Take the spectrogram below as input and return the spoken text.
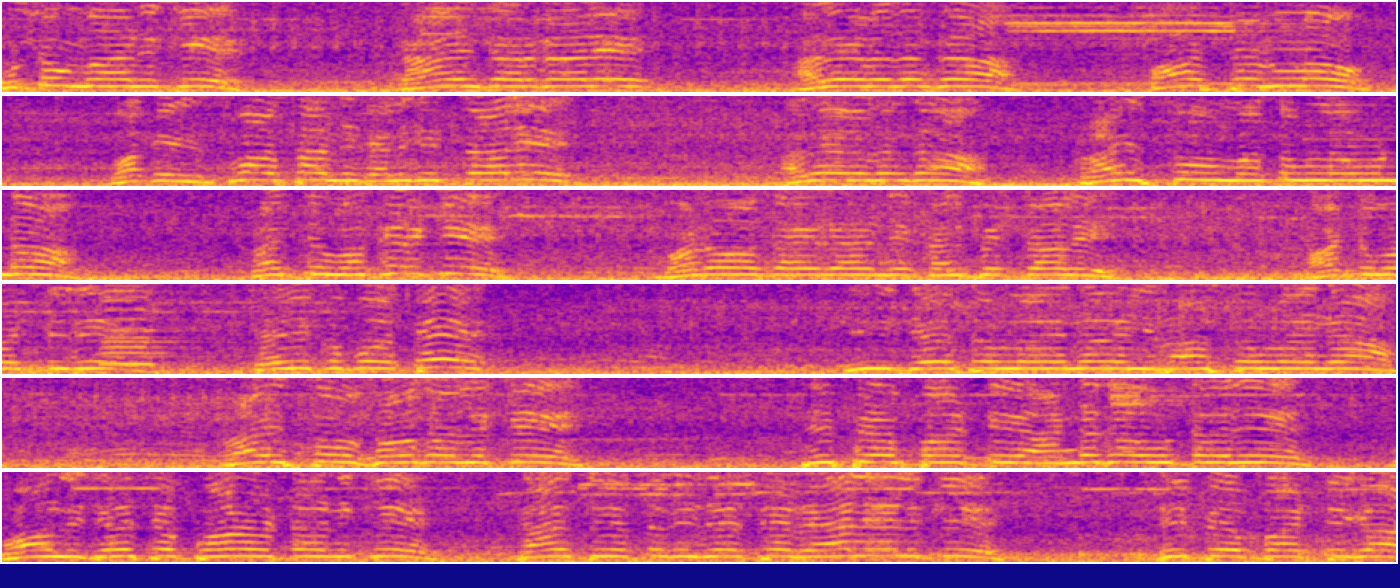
కుటుంబానికి న్యాయం జరగాలి. అదేవిధంగా పాస్టర్లో ఒక విశ్వాసాన్ని కలిగించాలి. అదేవిధంగా క్రైస్తవ మతంలో ఉన్న ప్రతి ఒక్కరికి మనోధైర్యాన్ని కల్పించాలి. అటువంటిది చేయకపోతే ఈ దేశంలో అయినా ఈ రాష్ట్రంలో అయినా క్రైస్తవ సోదరులకి సిపిఎం పార్టీ అండగా ఉంటుంది. వాళ్ళు చేసే పోరాటానికి శాంతియుతంగా చేసే ర్యాలీలకి సిపిఎం పార్టీగా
